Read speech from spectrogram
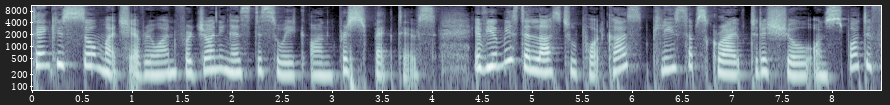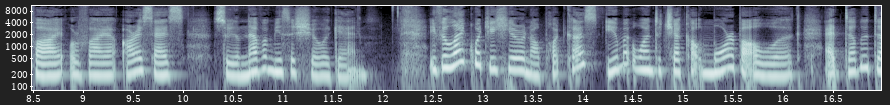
Thank you so much, everyone, for joining us this week on Perspectives. If you missed the last two podcasts, please subscribe to the show on Spotify or via RSS so you'll never miss a show again. If you like what you hear on our podcast, you might want to check out more about our work at www.apt.ch.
